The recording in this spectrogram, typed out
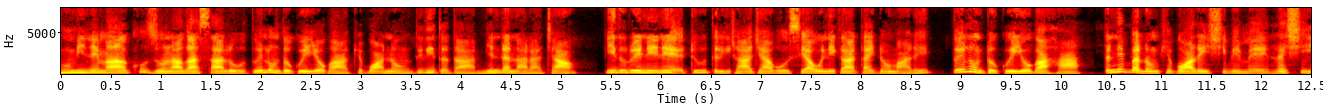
မွန်ပြည်နယ်မှာအခုဇွန်လကစလို့သွေးလွန်တုပ်ကွေးယောဂါဖြစ်ပွားနှုန်းတိတိတတ်တာမြင့်တက်လာတာကြောင့်ပြည်သူတွေအနေနဲ့အထူးသတိထားကြဖို့ဆရာဝန်တွေကတိုက်တွန်းပါတယ်။သွေးလွန်တုပ်ကွေးယောဂါဟာတစ်နှစ်ပတ်လုံးဖြစ်ပွားလေးရှိပေမဲ့လက်ရှိ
